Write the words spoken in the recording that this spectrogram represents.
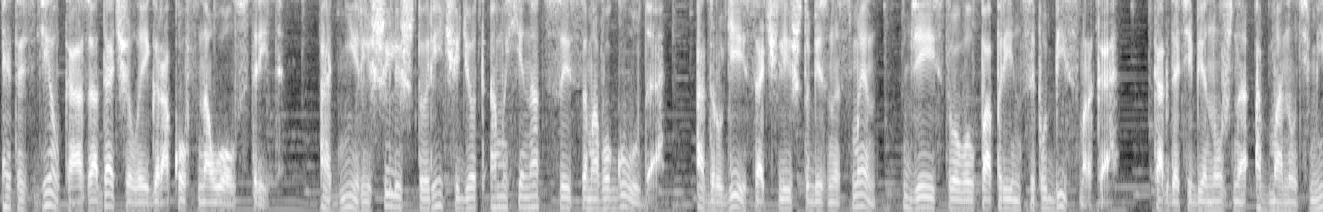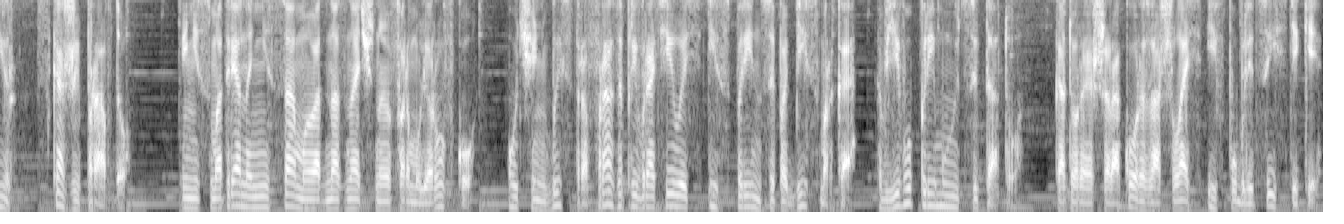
эта сделка озадачила игроков на Уолл-стрит. Одни решили, что речь идет о махинации самого Гулда, а другие сочли, что бизнесмен действовал по принципу Бисмарка «Когда тебе нужно обмануть мир, скажи правду». И несмотря на не самую однозначную формулировку, очень быстро фраза превратилась из принципа Бисмарка в его прямую цитату – которая широко разошлась и в публицистике,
